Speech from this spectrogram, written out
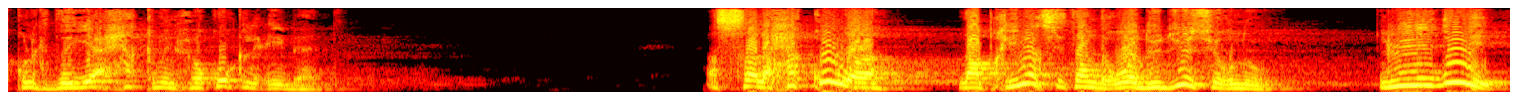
يقول لك ضيع حق من حقوق العباد. الصلاة حق الله la prière c'est un droit de Dieu sur nous. Lui il dit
